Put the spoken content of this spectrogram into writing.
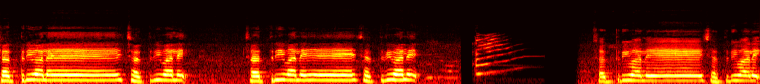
छत्रीवाले छत्रीवाले छत्रीवाले छत्रीवाले. छत्रीवाले छत्रीवाले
